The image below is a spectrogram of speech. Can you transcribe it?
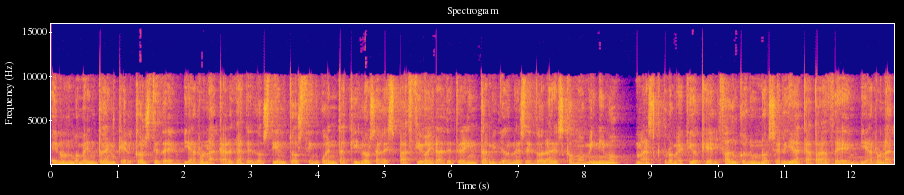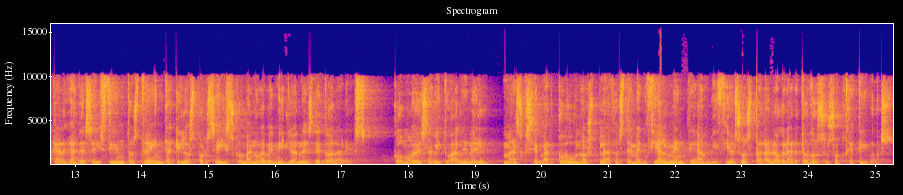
En un momento en que el coste de enviar una carga de 250 kilos al espacio era de 30 millones de dólares como mínimo, Musk prometió que el Falcon 1 sería capaz de enviar una carga de 630 kilos por 6,9 millones de dólares. Como es habitual en él, Musk se marcó unos plazos demencialmente ambiciosos para lograr todos sus objetivos.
